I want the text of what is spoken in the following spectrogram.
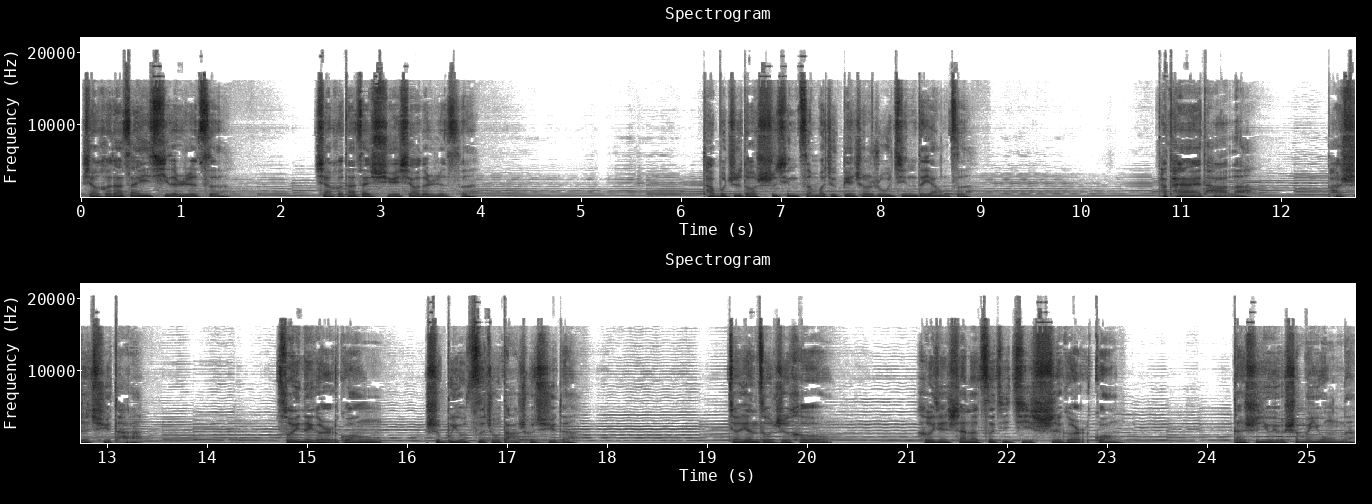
想和他在一起的日子，想和他在学校的日子。他不知道事情怎么就变成如今的样子。他太爱她了，怕失去她，所以那个耳光是不由自主打出去的。蒋岩走之后，何健扇了自己几十个耳光，但是又有什么用呢？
